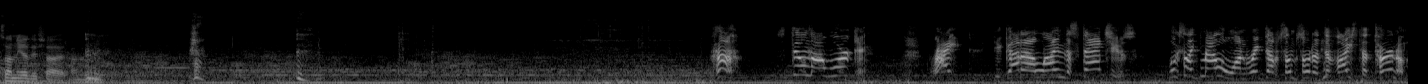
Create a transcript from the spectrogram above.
It's on the other side. Huh. Still not working. Right. You gotta align the statues. Looks like Maliwan rigged up some sort of device to turn them.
